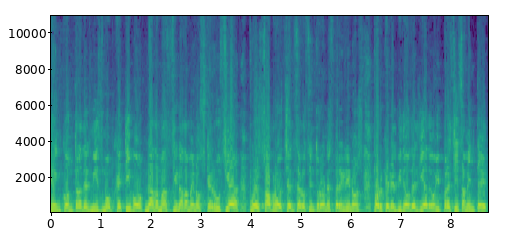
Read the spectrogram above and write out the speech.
en contra del mismo objetivo, nada más y nada menos que Rusia, pues abróchense los cinturones peregrinos porque en el video del día de hoy precisamente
